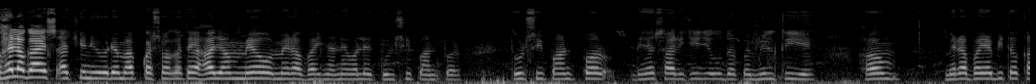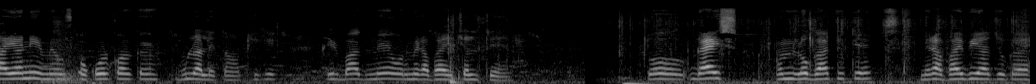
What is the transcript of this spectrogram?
हेलो गाइस आज की न्यू वीडियो में आपका स्वागत है। आज हम मैं और मेरा भाई जाने वाले तुलसी पान पर। तुलसी पान पर ढेर सारी चीज़ें उधर पर मिलती है। हम, मेरा भाई अभी तक आया नहीं मैं उसको कॉल करके बुला लेता हूँ, ठीक है? फिर बाद में और मेरा भाई चलते हैं। तो गाइस हम लोग आ चुके हैं। मेरा भाई भी आ चुका है।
